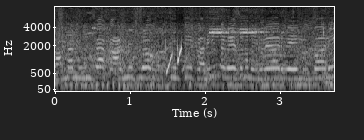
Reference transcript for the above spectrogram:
మమ్మల్ని ఇంకా కార్మికులు గుర్తించి కనీస వేతనం ఇరవై ఆరు వేలు ఇవ్వాలి.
